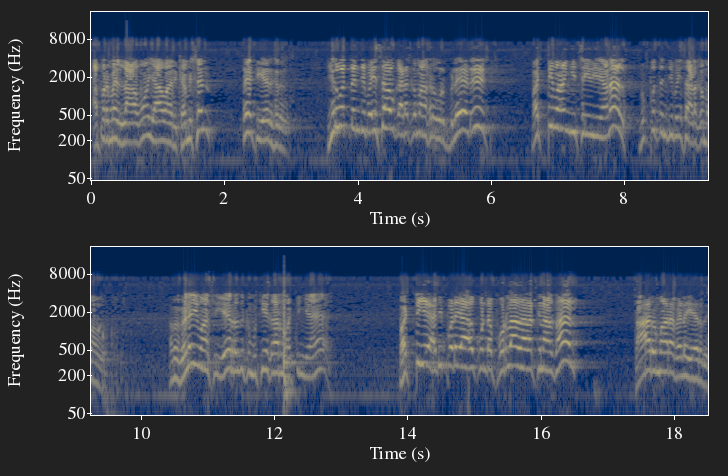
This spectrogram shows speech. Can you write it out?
அப்புறமே லாபம் வியாபாரி கமிஷன் ரேட்டு ஏறுகிறது. இருபத்தஞ்சு பைசாவுக்கு அடக்கமாகிற ஒரு பிளேடு வட்டி வாங்கி செய்தியானால் முப்பத்தஞ்சு பைசா அடக்கமாகும். அப்ப விலைவாசி ஏறுறதுக்கு முக்கிய காரணம் வட்டிங்க. வட்டியை அடிப்படையாக கொண்ட பொருளாதாரத்தினால் தான் தாறுமாற விலை ஏறுது.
